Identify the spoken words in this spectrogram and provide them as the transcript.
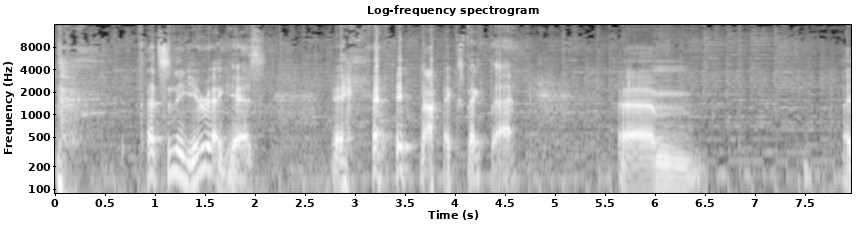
that's an Nagiri, I guess. I did not expect that. Um. I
